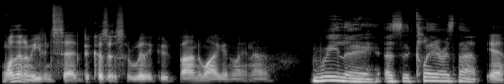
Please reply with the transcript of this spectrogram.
One of them even said, because it's a really good bandwagon right now. Really? As clear as that? Yeah.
